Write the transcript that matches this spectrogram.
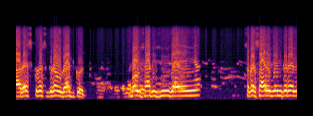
આ રેસક્રોસ ગ્રાઉન્ડ રાજકોટ. બહુ સારી સુવિધા અહીંયા. સરસ આયોજન કરેલ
